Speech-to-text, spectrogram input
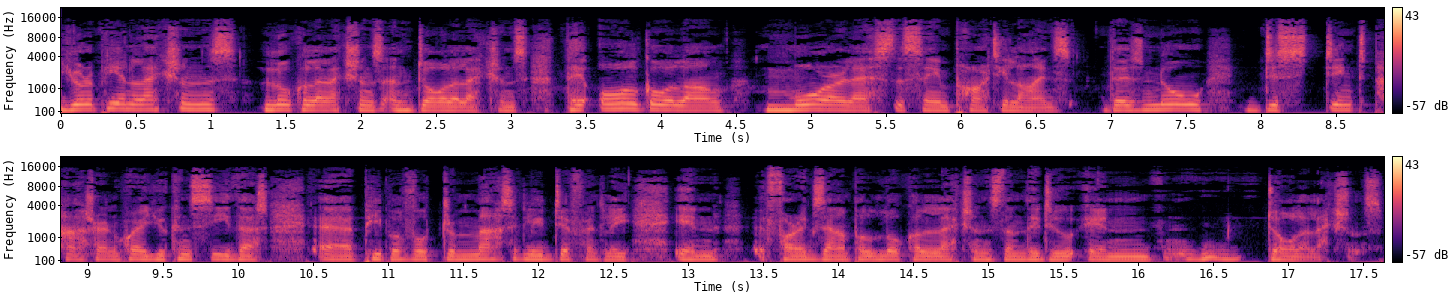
European elections, local elections, and Dáil elections, they all go along more or less the same party lines. There's no distinct pattern where you can see that uh, people vote dramatically differently in, for example, local elections than they do in Dáil elections.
